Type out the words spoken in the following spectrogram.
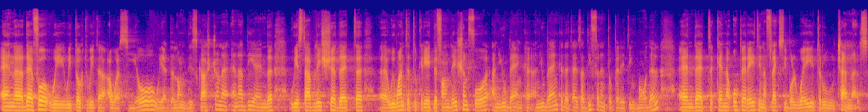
And uh, therefore, we, we talked with uh, our CEO, we had a long discussion, and at the end, uh, we established that uh, we wanted to create the foundation for a new bank, a new bank that has a different operating model and that can operate in a flexible way through channels.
